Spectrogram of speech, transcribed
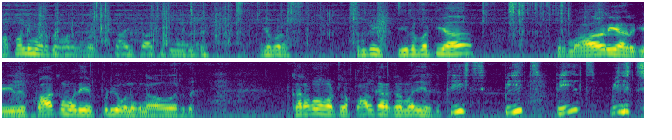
பப்பாளி மரத்தை பாருங்க. காய் காய்ச்சிட்டு வந்துட்டு இங்கே பாருங்க வந்து இதை பற்றியா ஒரு மாதிரியாக இருக்குது இது பார்க்கும்போது எப்படி உனக்கு ஞாபகம் வருது? கரவ மாட்டில் பால் கறக்கிற மாதிரி இருக்குது பீச் பீச் பீச் பீச்.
